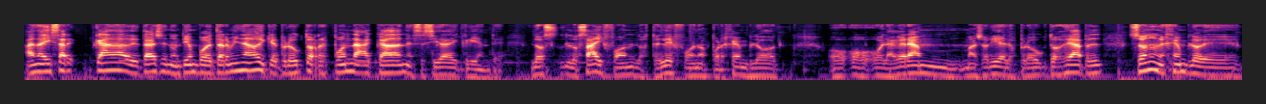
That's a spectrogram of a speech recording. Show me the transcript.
Analizar cada detalle en un tiempo determinado y que el producto responda a cada necesidad del cliente. Los, los iPhone, los teléfonos, por ejemplo, o, la gran mayoría de los productos de Apple, son un ejemplo de,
